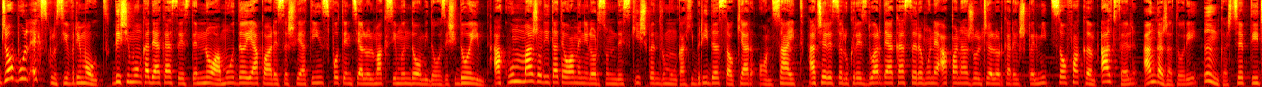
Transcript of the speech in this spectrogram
Jobul exclusiv remote. Deși munca de acasă este noua modă, ea pare să-și fie atins potențialul maxim în 2022. Acum, majoritatea oamenilor sunt deschiși pentru munca hibridă sau chiar on-site. A cere să lucrezi doar de acasă rămâne apanajul celor care își permit să o facă. Altfel, angajatorii, încă sceptici,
